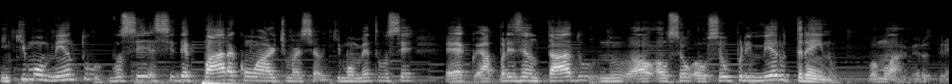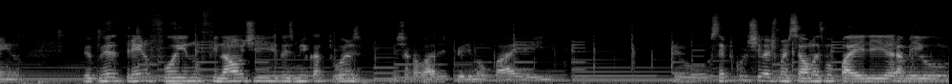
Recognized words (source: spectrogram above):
Em que momento você se depara com a arte marcial? Em que momento você é apresentado no, ao, ao, seu, ao seu primeiro treino? Vamos lá. Primeiro treino. Meu primeiro treino foi no final de 2014. Eu tinha acabado de perder meu pai aí. Eu sempre curti arte marcial, mas meu pai ele era meio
